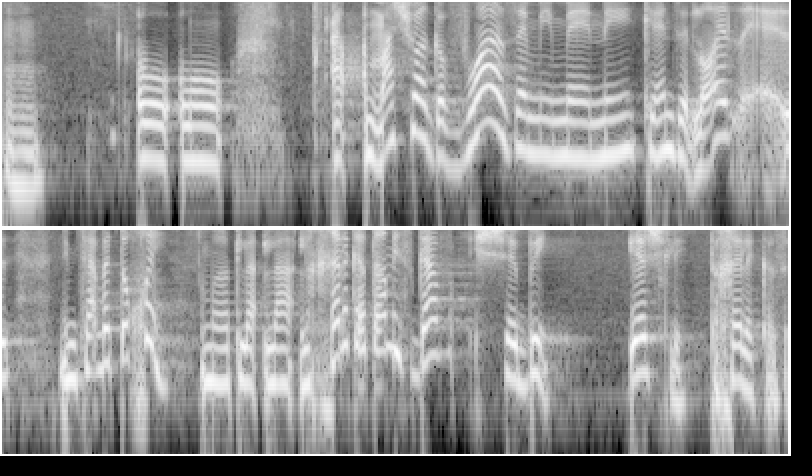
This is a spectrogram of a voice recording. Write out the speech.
mm-hmm. או, או המשהו הגבוה הזה ממני, כן, זה לא איזה, נמצא בתוכי, זאת אומרת, לחלק היותר נשגב שבי, יש לי את החלק הזה.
